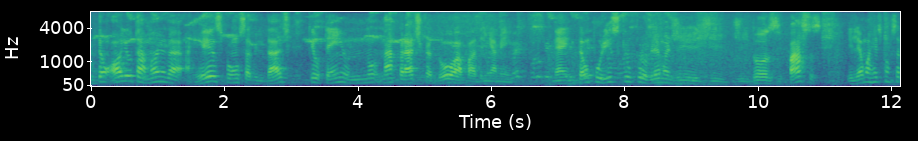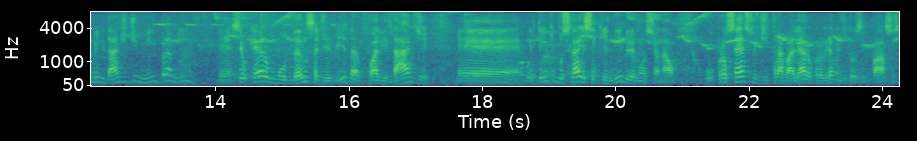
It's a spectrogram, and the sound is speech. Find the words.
Então, olha o tamanho da responsabilidade que eu tenho no, na prática do apadrinhamento. Né? Então, por isso que o programa de, de, de 12 passos, ele é uma responsabilidade de mim para mim. É, se eu quero mudança de vida, qualidade, é, eu tenho que buscar esse equilíbrio emocional. O processo de trabalhar o programa de 12 passos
